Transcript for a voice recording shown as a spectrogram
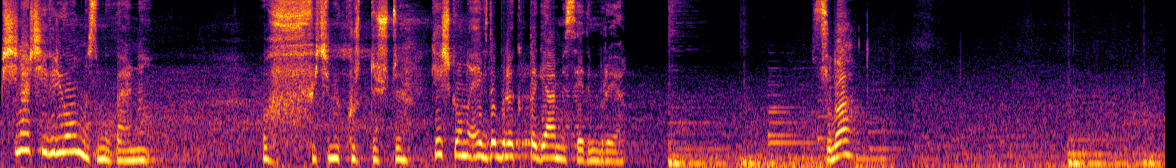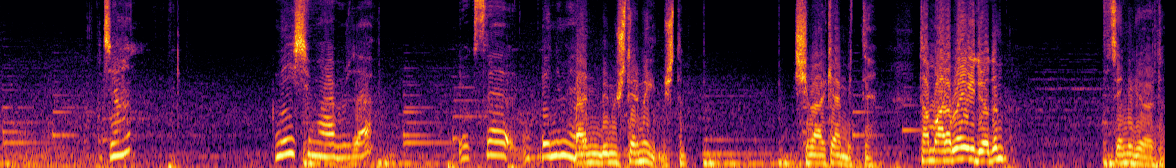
Bir şeyler çeviriyor olmasın bu Berna? Of içime kurt düştü. Keşke onu evde bırakıp da gelmeseydim buraya. Suna? Can? Ne işin var burada? Yoksa beni mi? Ben bir müşterime gitmiştim. İşim erken bitti. Tam arabaya gidiyordum. Seni gördüm.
